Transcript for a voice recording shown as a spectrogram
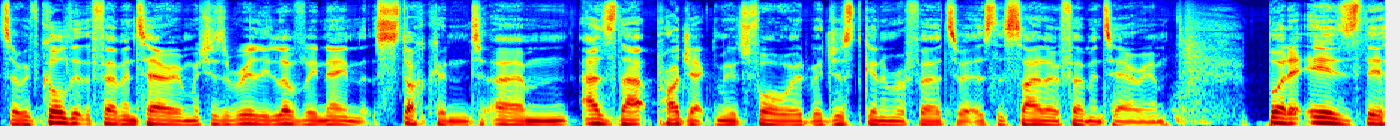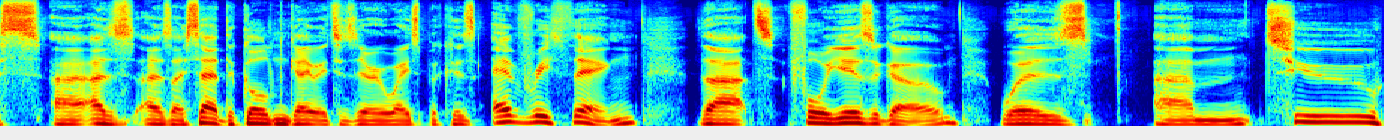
So we've called it the fermentarium, which is a really lovely name that's stuck. And um, as that project moves forward, we're just going to refer to it as the Silo Fermentarium. But it is this, uh, as as I said, the golden gateway to zero waste because everything that four years ago was um, too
